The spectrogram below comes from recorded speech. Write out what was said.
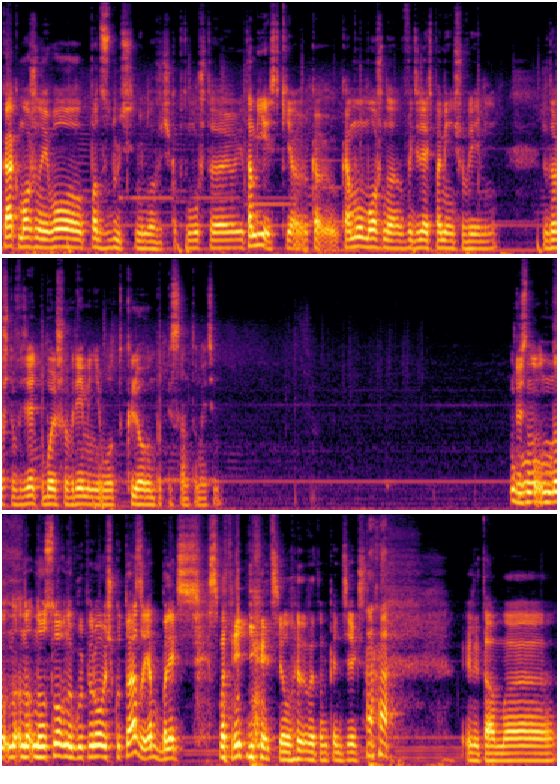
как можно его подсдуть немножечко, потому что и там есть кому можно выделять поменьше времени. Для того, чтобы выделять побольше времени вот клевым подписантам этим. То есть, ну, ну, ну, ну, на условную группировочку Таза я бы, блядь, смотреть не хотел в этом контексте. Или там... э,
